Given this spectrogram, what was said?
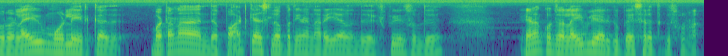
ஒரு லைவ் மோட்லேயே இருக்காது. பட் ஆனால் இந்த பாட்காஸ்ட்டில் பார்த்தீங்கன்னா நிறைய வந்து எக்ஸ்பீரியன்ஸ் வந்து எனக்கு கொஞ்சம் லைவ்லியாக இருக்குது பேசுகிறதுக்கு சொல்கிறேன்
